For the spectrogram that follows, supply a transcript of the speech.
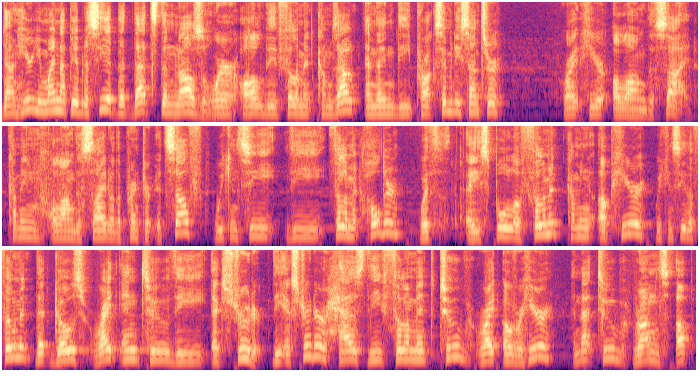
Down here, you might not be able to see it, but that's the nozzle where all the filament comes out and then the proximity sensor right here along the side. Coming along the side of the printer itself, we can see the filament holder with a spool of filament. Coming up here, we can see the filament that goes right into the extruder. The extruder has the filament tube right over here, and that tube runs up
